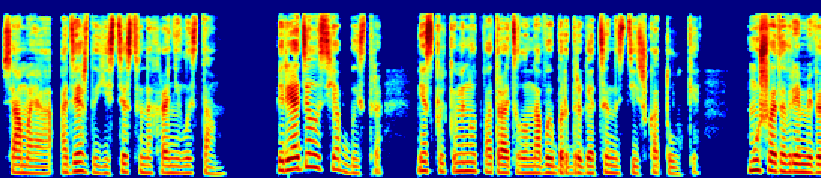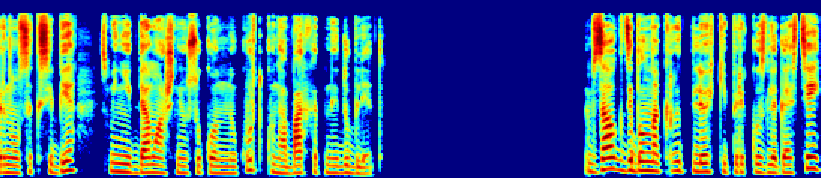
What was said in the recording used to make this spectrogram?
Вся моя одежда, естественно, хранилась там. Переоделась я быстро, несколько минут потратила на выбор драгоценностей из шкатулки. Муж в это время вернулся к себе сменить домашнюю суконную куртку на бархатный дублет. В зал, где был накрыт легкий перекус для гостей,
